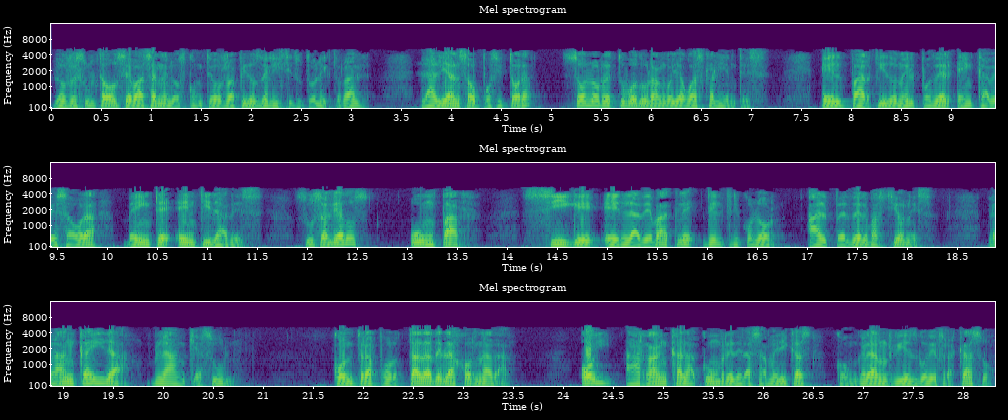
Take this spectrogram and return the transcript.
Los resultados se basan en los conteos rápidos del Instituto Electoral. La alianza opositora solo retuvo Durango y Aguascalientes. El partido en el poder encabeza ahora 20 entidades. Sus aliados, un par. Sigue en la debacle del tricolor al perder bastiones. Gran caída, blanqueazul. Contraportada de la jornada. Hoy arranca la cumbre de las Américas con gran riesgo de fracaso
